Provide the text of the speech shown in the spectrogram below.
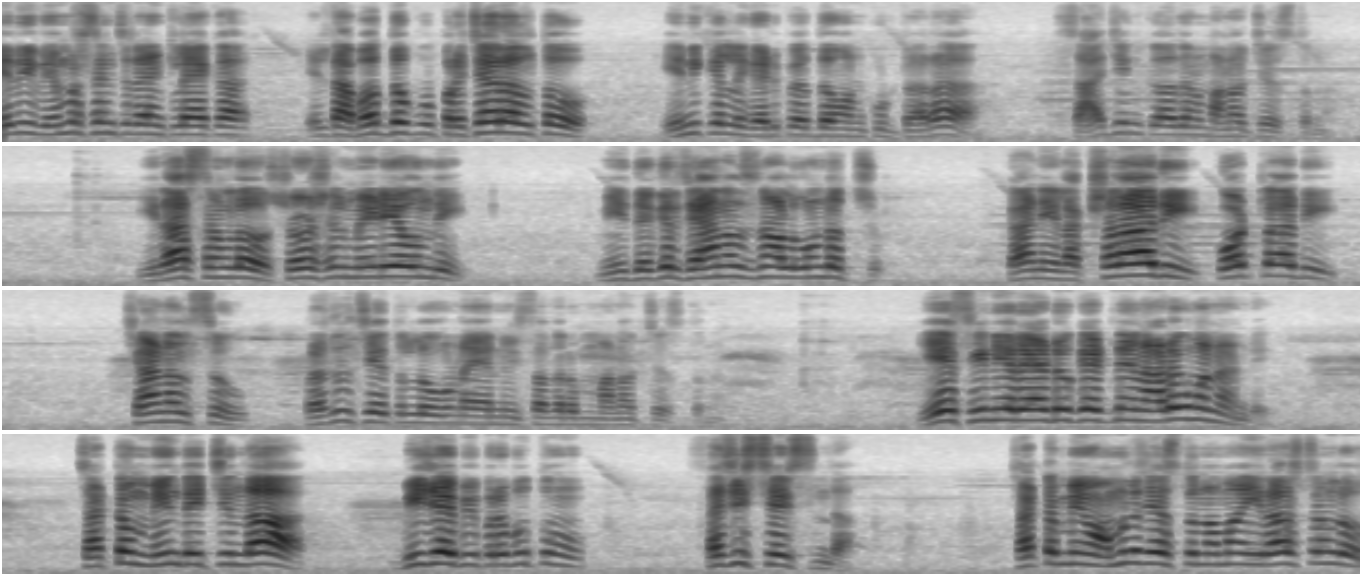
ఏది విమర్శించడానికి లేక ఇలాంటి అబద్ధపు ప్రచారాలతో ఎన్నికలను గడిపేద్దాం అనుకుంటున్నారా? సాధ్యం కాదని మనం చేస్తున్నాం. ఈ రాష్ట్రంలో సోషల్ మీడియా ఉంది. మీ దగ్గర ఛానల్స్ నాలుగు ఉండొచ్చు. కానీ లక్షలాది కోట్లాది ఛానల్స్ ప్రజల చేతుల్లో ఉన్నాయని ఈ సందర్భం మనం చేస్తున్నాం. ఏ సీనియర్ అడ్వకేట్ నేను అడగమనండి. చట్టం మేము తెచ్చిందా? బీజేపీ ప్రభుత్వం సజెస్ట్ చేసిందా? చట్టం మేము అమలు చేస్తున్నామా ఈ రాష్ట్రంలో?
